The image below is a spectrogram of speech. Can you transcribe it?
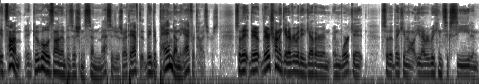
it's not a Google is not in a position to send messages, right? They have to they depend on the advertisers, so they they're they're trying to get everybody together and, and work it so that they can all you know everybody can succeed and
